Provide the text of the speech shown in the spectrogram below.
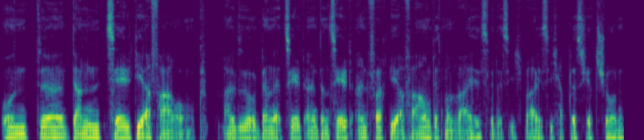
Und äh, dann zählt die Erfahrung. Also dann erzählt ein, dann zählt einfach die Erfahrung, dass man weiß oder dass ich weiß, ich habe das jetzt schon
